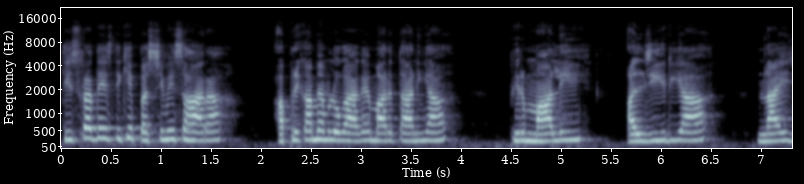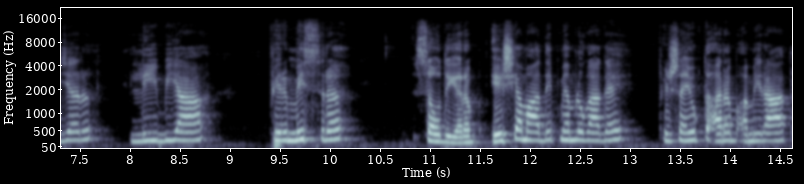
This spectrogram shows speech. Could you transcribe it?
तीसरा देश देखिए, पश्चिमी सहारा। अफ्रीका में हम लोग आ गए, मारितानिया, फिर माली, अल्जीरिया, नाइजर, लीबिया, फिर मिस्र, सऊदी अरब। एशिया महाद्वीप में हम लोग आ गए, फिर संयुक्त अरब अमीरात,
